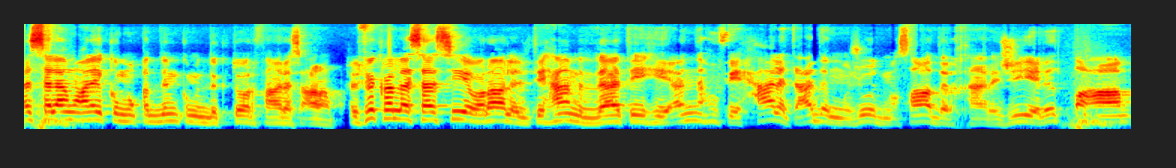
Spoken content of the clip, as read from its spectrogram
السلام عليكم مقدمكم الدكتور فارس عرب. الفكرة الأساسية وراء الالتهام الذاتي هي أنه في حالة عدم وجود مصادر خارجية للطعام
